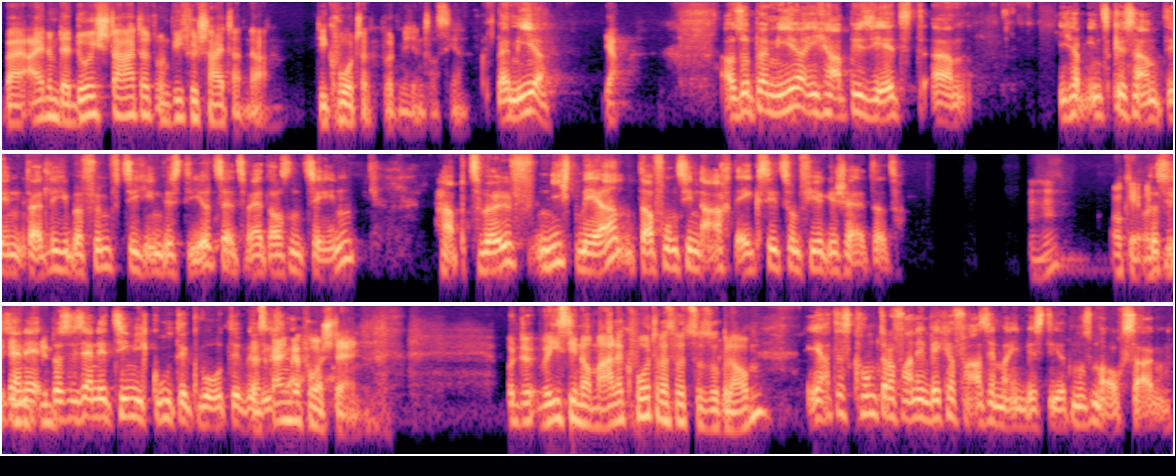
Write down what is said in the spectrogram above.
bei einem, der durchstartet und wie viel scheitern da? Die Quote würde mich interessieren. Bei mir? Also bei mir, ich habe bis jetzt, ähm, ich habe insgesamt in deutlich über 50 investiert seit 2010, habe zwölf nicht mehr, davon sind acht Exits und vier gescheitert. Mhm. Okay. Das, ist eine, das ist eine ziemlich gute Quote. Das kann ich mir vorstellen. Und wie ist die normale Quote? Was würdest du so glauben? Ja, das kommt darauf an, in welcher Phase man investiert, muss man auch sagen.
